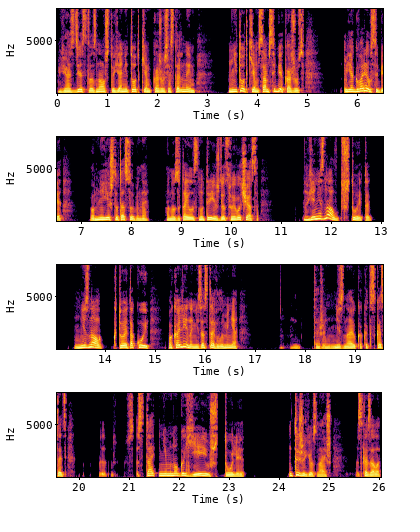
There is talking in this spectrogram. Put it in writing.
Я с детства знал, что я не тот, кем кажусь остальным, не тот, кем сам себе кажусь. Я говорил себе, во мне есть что-то особенное, оно затаилось внутри и ждет своего часа. Но я не знал, что это, не знал, кто я такой, пока Лина не заставила меня... Даже не знаю, как это сказать... Стать немного ею, что ли. Ты же ее знаешь, сказала.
